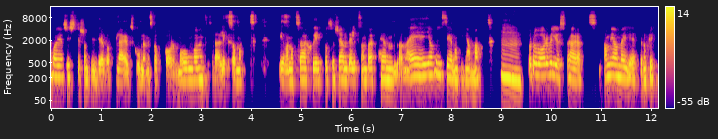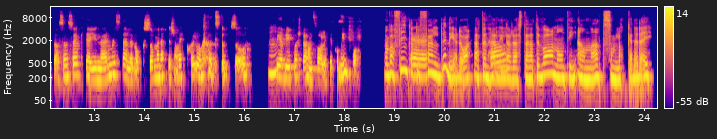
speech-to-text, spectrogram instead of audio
har ju en syster som tidigare gått på lärarhögskolan i Stockholm och hon var inte så där liksom att det var något särskilt och så kände jag liksom bara pendla. Nej, jag vill se någonting annat. Mm. Och då var det väl just det här att ja, men jag har möjligheten att flytta. Sen sökte jag ju närmare ställen också, men eftersom Växjö låg högst upp så mm. blev det ju förstahandsvalet jag kom in på. Men vad fint att du eh, följde det då, att den här ja. lilla rösten, att det var någonting annat som lockade dig.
